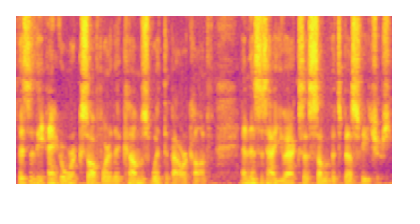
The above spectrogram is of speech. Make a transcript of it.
This is the AnkerWork software that comes with the PowerConf, and this is how you access some of its best features.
